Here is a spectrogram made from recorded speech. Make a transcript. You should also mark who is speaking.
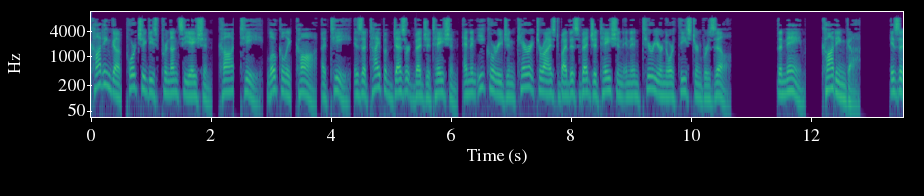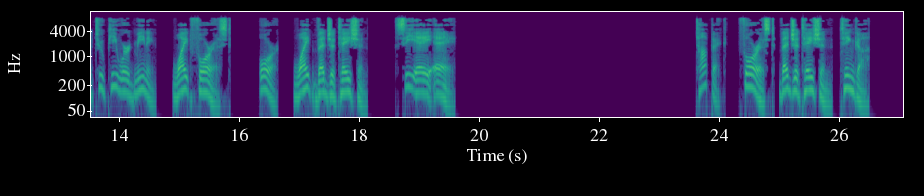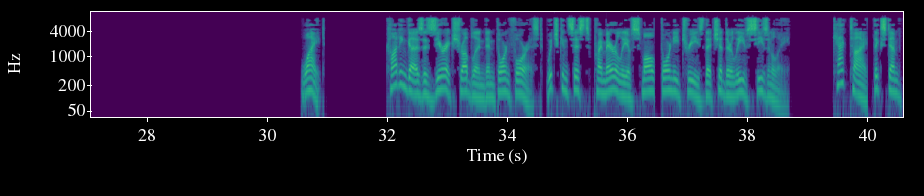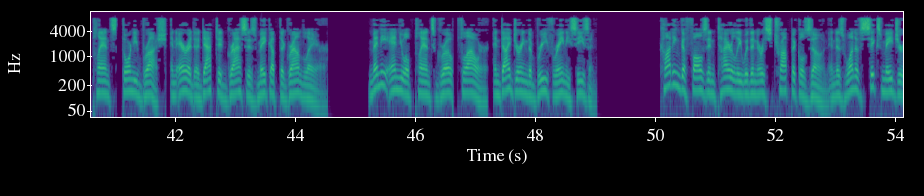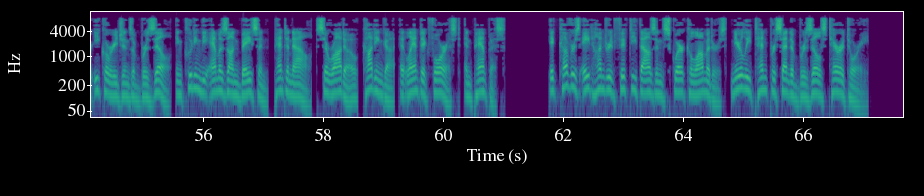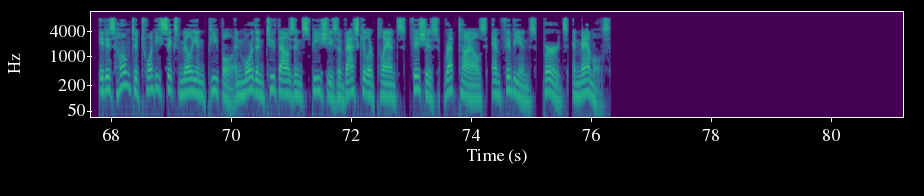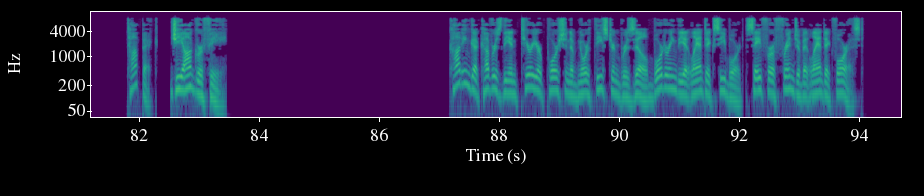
Speaker 1: Caatinga Portuguese pronunciation, ca, t, locally ca, a t, is a type of desert vegetation, and an ecoregion characterized by this vegetation in interior northeastern Brazil. The name, Caatinga, is a Tupi word meaning, white forest, or white vegetation. CAA. Forest, vegetation, tinga White Caatinga is a xeric shrubland and thorn forest, which consists primarily of small, thorny trees that shed their leaves seasonally. Cacti, thick-stemmed plants, thorny brush, and arid adapted grasses make up the ground layer. Many annual plants grow, flower, and die during the brief rainy season. Caatinga falls entirely within Earth's tropical zone and is one of six major ecoregions of Brazil, including the Amazon basin, Pantanal, Cerrado, Caatinga, Atlantic forest, and Pampas. It covers 850,000 square kilometers, nearly 10% of Brazil's territory. It is home to 26 million people and more than 2,000 species of vascular plants, fishes, reptiles, amphibians, birds, and mammals. Geography Caatinga covers the interior portion of northeastern Brazil bordering the Atlantic seaboard save for a fringe of Atlantic forest.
